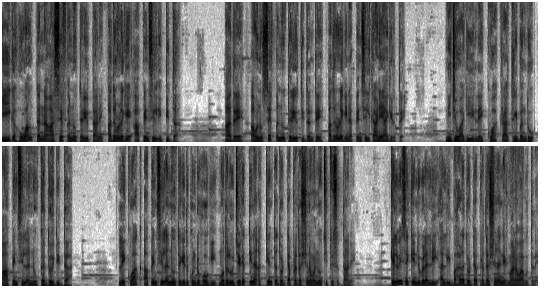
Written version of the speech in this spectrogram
ಈಗ ಹುವಾಂಗ್ ತನ್ನ ಆ ಸೆಫ್ ಅನ್ನು ತೆರೆಯುತ್ತಾನೆ. ಅದರೊಳಗೆ ಆ ಪೆನ್ಸಿಲ್ ಇಟ್ಟಿದ್ದ. ಆದರೆ ಅವನು ಸೆಫ್ ಅನ್ನು ತೆರೆಯುತ್ತಿದ್ದಂತೆ ಅದರೊಳಗಿನ ಪೆನ್ಸಿಲ್ ಕಾಣೆಯಾಗಿರುತ್ತೆ. ನಿಜವಾಗಿ ಲೇಕ್ವಾಕ್ ರಾತ್ರಿ ಬಂದು ಆ ಪೆನ್ಸಿಲ್ ಅನ್ನು ಕದ್ದೊಯ್ದಿದ್ದ. ಲೇಕ್ವಾಕ್ ಆ ಪೆನ್ಸಿಲ್ ಅನ್ನು ತೆಗೆದುಕೊಂಡು ಹೋಗಿ ಮೊದಲು ಜಗತ್ತಿನ ಅತ್ಯಂತ ದೊಡ್ಡ ಪ್ರದರ್ಶನವನ್ನು ಚಿತ್ರಿಸುತ್ತಾನೆ. ಕೆಲವೇ ಸೆಕೆಂಡುಗಳಲ್ಲಿ ಅಲ್ಲಿ ಬಹಳ ದೊಡ್ಡ ಪ್ರದರ್ಶನ ನಿರ್ಮಾಣವಾಗುತ್ತದೆ.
